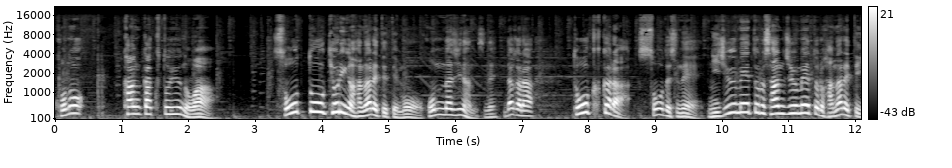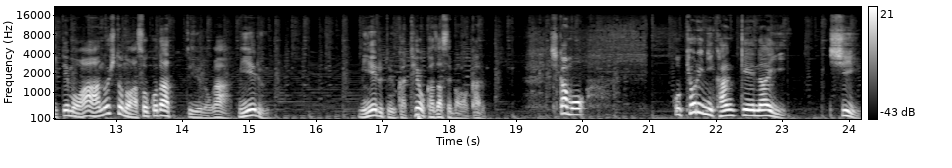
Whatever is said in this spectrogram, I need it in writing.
この感覚というのは相当距離が離れてても同じなんですね。だから遠くからそうですね20メートル30メートル離れていてもあああの人のあそこだっていうのが見える。見えるというか手をかざせばわかる。しかもこう距離に関係ないし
